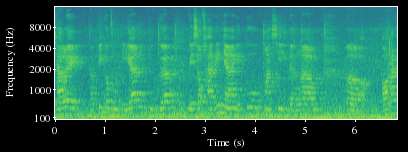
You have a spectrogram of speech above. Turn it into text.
caleg, tapi kemudian juga besok harinya itu masih dalam uh, orang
